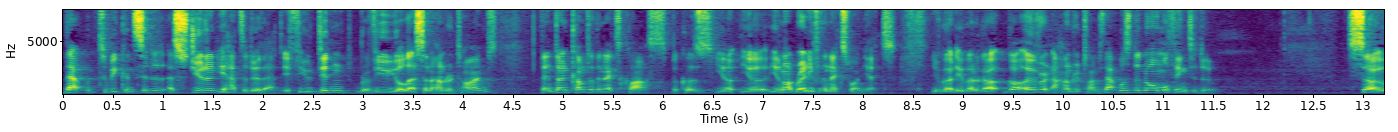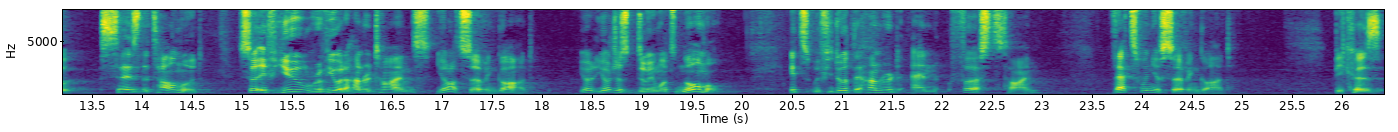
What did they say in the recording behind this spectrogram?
That, to be considered a student, you had to do that. If you didn't review your lesson 100 times, then don't come to the next class because you're, you're, you're not ready for the next one yet. You've got, you've got to go, go over it 100 times. That was the normal thing to do. So, says the Talmud, so if you review it 100 times, you're not serving God. You're, you're just doing what's normal. It's, if you do it the 101st time, that's when you're serving God. Because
